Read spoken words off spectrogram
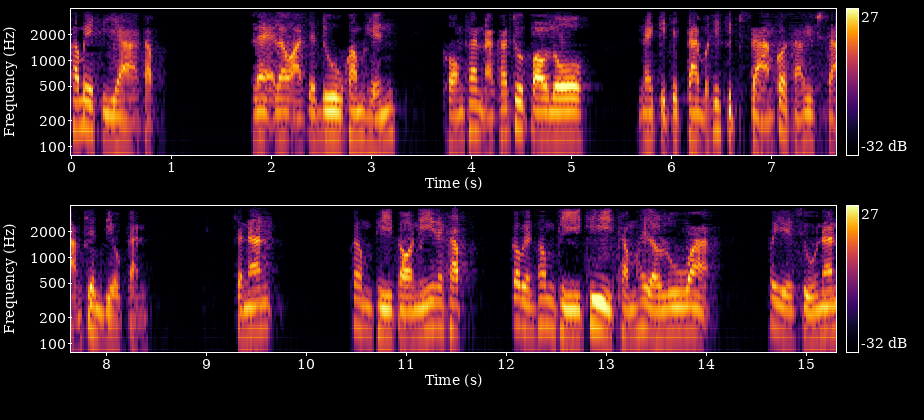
พระเมสสิยาครับ และเราอาจจะดูความเห็นของท่านอัครทูตเปาโล ในกิจการบทที่สิบสามก็สามสิบสามเช่นเดียวกัน ฉะนั้นพระคัมภีร์ตอนนี้นะครับ ก็เป็นพระคัมภีร์ที่ทำให้เรารู้ว่าพระเยซูนั้น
